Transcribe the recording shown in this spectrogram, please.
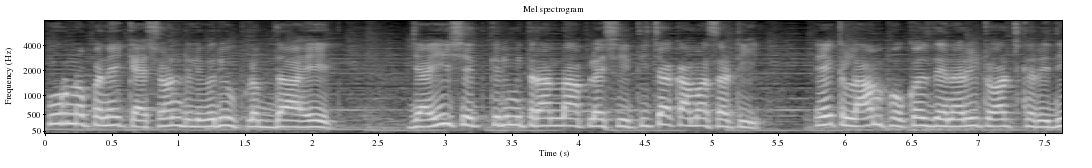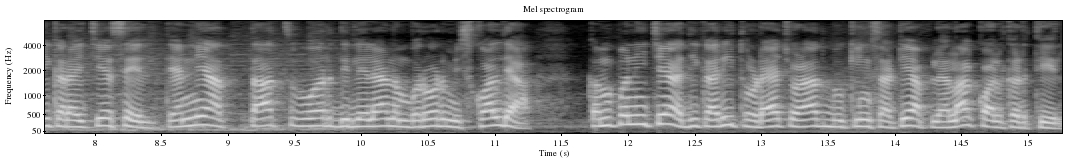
पूर्णपणे कॅश ऑन डिलिव्हरी उपलब्ध आहेत. ज्याही शेतकरी मित्रांना आपल्या शेतीच्या कामासाठी एक लांब फोकस देणारी टॉर्च खरेदी करायची असेल त्यांनी आत्ताच वर दिलेल्या नंबरवर मिस कॉल द्या. कंपनीचे अधिकारी थोड्याच वेळात बुकिंगसाठी आपल्याला कॉल करतील.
